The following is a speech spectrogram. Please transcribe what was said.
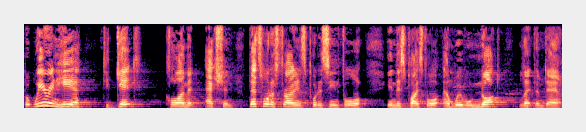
but we're in here to get climate action. That's what Australians put us in for, in this place for, and we will not let them down.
